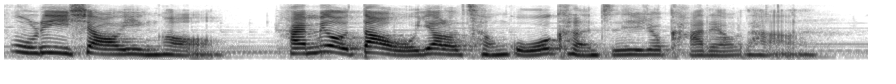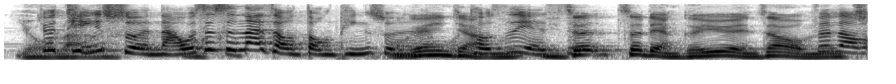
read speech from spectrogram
复利效应哈，还没有到我要的成果，我可能直接就卡掉它，就停损呐。我就是那种懂停损的。我跟你讲，投资也是。这这两个月，你知道我们的节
